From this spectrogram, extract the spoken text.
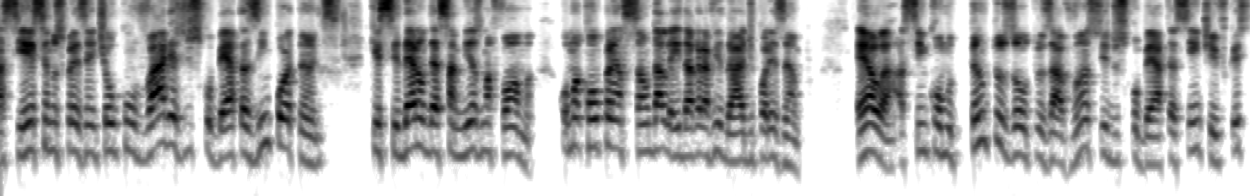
a ciência nos presenteou com várias descobertas importantes que se deram dessa mesma forma, como a compreensão da lei da gravidade, por exemplo. Ela, assim como tantos outros avanços e descobertas científicas,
